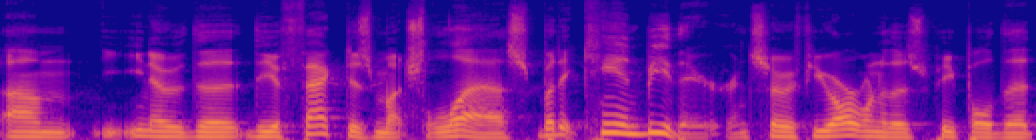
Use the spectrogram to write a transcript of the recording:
um, you know the the effect is much less, but it can be there. And so if you are one of those people that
